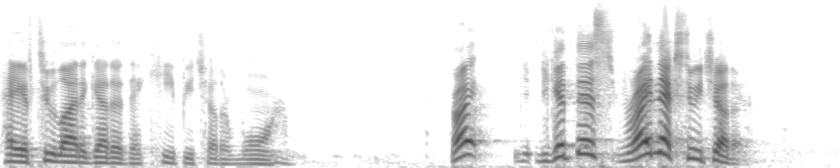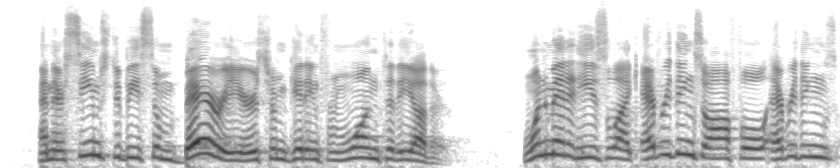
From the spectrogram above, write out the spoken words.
Hey, if two lie together, they keep each other warm. Right? You get this? Right next to each other. And there seems to be some barriers from getting from one to the other. One minute he's like, everything's awful, everything's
